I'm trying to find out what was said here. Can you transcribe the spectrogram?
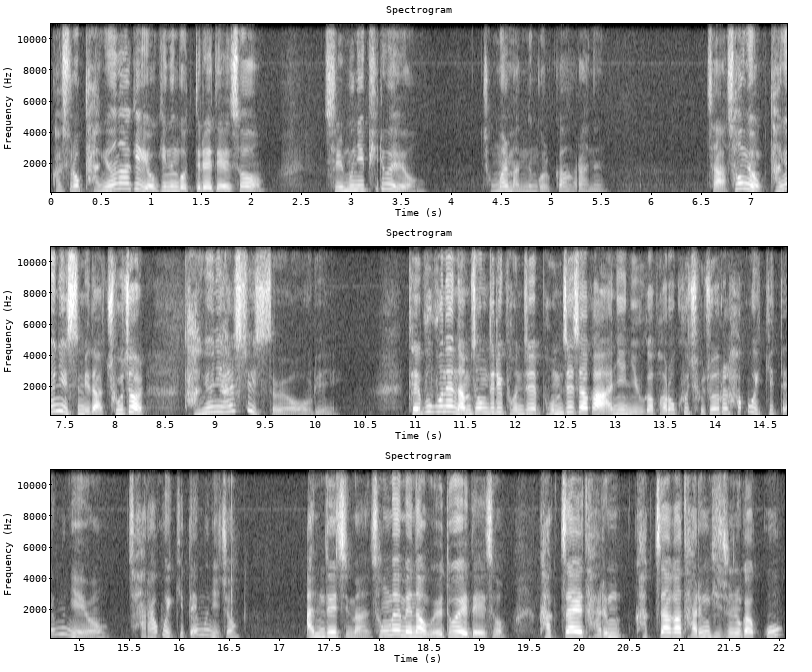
갈수록 당연하게 여기는 것들에 대해서 질문이 필요해요. 정말 맞는 걸까? 라는. 자, 성욕 당연히 있습니다. 조절 당연히 할 수 있어요, 우리. 대부분의 남성들이 범죄, 범죄자가 아닌 이유가 바로 그 조절을 하고 있기 때문이에요. 잘하고 있기 때문이죠. 안 되지만 성매매나 외도에 대해서 각자의 다른, 각자가 다른 기준을 갖고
